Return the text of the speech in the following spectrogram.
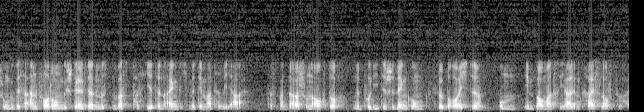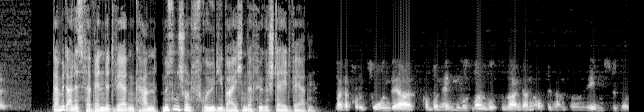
schon gewisse Anforderungen gestellt werden müssten, was passiert denn eigentlich mit dem Material? Dass man da schon auch doch eine politische Lenkung für bräuchte, um eben Baumaterial im Kreislauf zu halten. Damit alles verwendet werden kann, müssen schon früh die Weichen dafür gestellt werden. Bei der Produktion der Komponenten muss man sozusagen dann auf den ganzen Lebenszyklus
